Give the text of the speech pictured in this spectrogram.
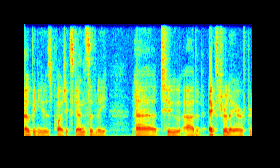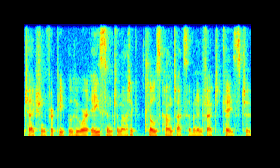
now being used quite extensively uh, to add an extra layer of protection for people who are asymptomatic close contacts of an infected case to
